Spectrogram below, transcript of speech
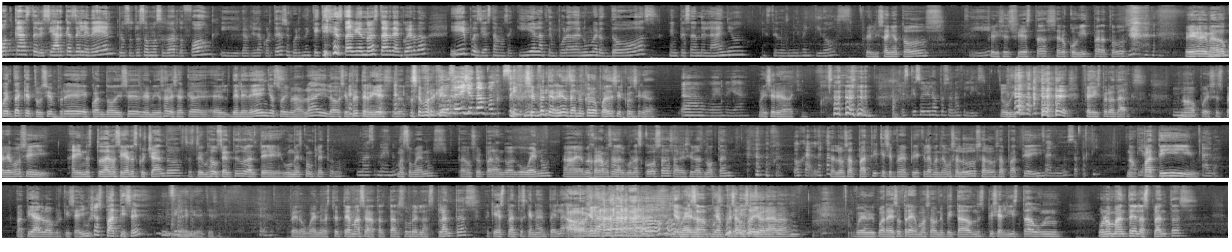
Podcast Teresiarcas del Edén. Nosotros somos Eduardo Fong y Gabriela Cortés. Recuerden que aquí está bien no estar de acuerdo. Y pues ya estamos aquí en la temporada número 2, empezando el año, este 2022. Feliz año a todos. Sí. Felices fiestas, cero COVID para todos. Oye, Gaby, me he dado cuenta que tú siempre, cuando dices bienvenidos a la cerca del Edén, yo soy bla bla, y luego siempre te ríes. O sea, no sé por qué. No sé, yo tampoco sé. Siempre te ríes, o sea, nunca lo puedes decir con seriedad. Ah, bueno, ya. No hay seriedad aquí. Es que soy una persona feliz. Uy. Feliz pero darks. No, pues esperemos y ahí nos, todavía nos sigan escuchando. Estuvimos ausentes durante un mes completo, ¿no? Más o menos. Más o menos. Estamos preparando algo bueno. Ah, mejoramos en algunas cosas, a ver si las notan. Ojalá. Saludos a Patti, que siempre me pide que le mandemos saludos. Saludos a Patti ahí. Saludos a Pati. No, Patti. Alba. Patti Alba, porque si hay muchas Pattis, ¿eh? Sí. Pero bueno, este tema se va a tratar sobre las plantas, aquellas plantas que nadie pela. ¡Oh, que la- Ya Bueno, empezamos. Ya empezamos a llorar. Bueno, y para eso traemos a un invitado, un especialista, un, un amante de las plantas.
